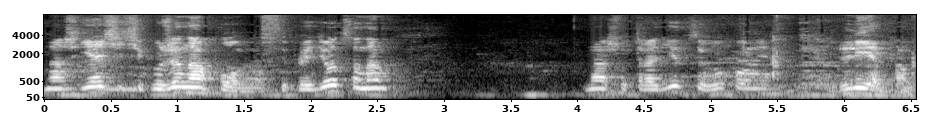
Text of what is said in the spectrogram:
наш ящичек уже наполнился. И придется нам нашу традицию выполнить летом.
